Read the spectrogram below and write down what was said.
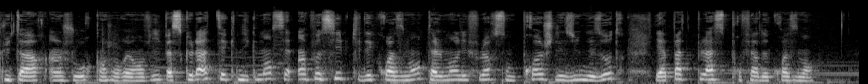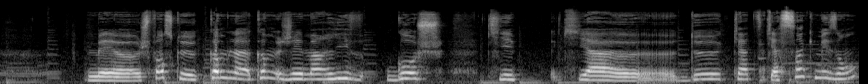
plus tard, un jour, quand j'aurai envie. Parce que là, techniquement, c'est impossible qu'il y ait des croisements, tellement les fleurs sont proches les unes des autres. Il n'y a pas de place pour faire de croisements. Mais euh, je pense que comme, comme j'ai ma rive gauche qui, a 2, 4, qui a 5 maisons,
